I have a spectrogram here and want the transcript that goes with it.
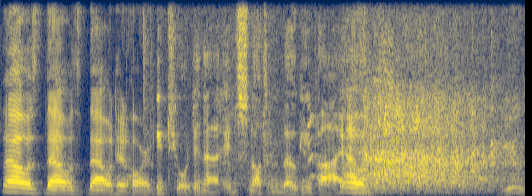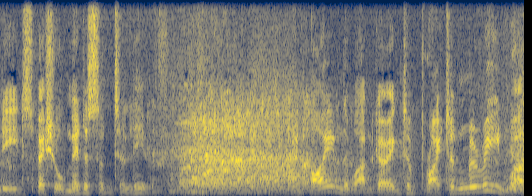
that was that was that one hit hard. Eat your dinner in snot and bogey pie, haven't you? You need special medicine to live. And I'm the one going to Brighton Marine World.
